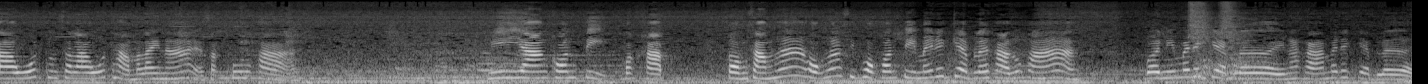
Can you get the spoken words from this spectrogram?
ราวุธ คุณสราวุธถามอะไรนะเดี๋ยวสักครู่ค่ะ มียางคอนติบักขับ สองสามห้าหกห้าสิบหกคอนติไม่ได้เก็บเลยค่ะลูกค้า เบอร์นี้ไม่ได้เก็บเลยนะคะ ไม่ได้เก็บเลย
